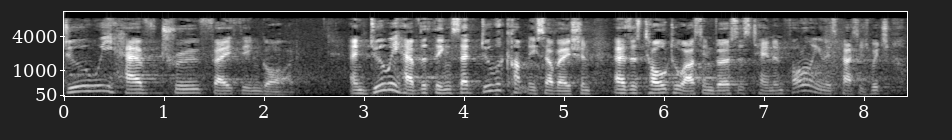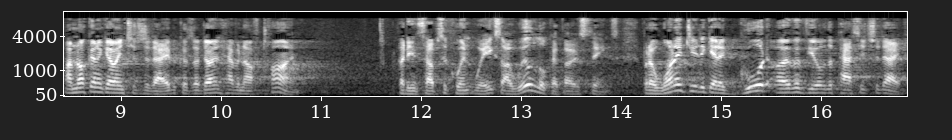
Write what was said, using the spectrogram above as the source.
do we have true faith in God? And do we have the things that do accompany salvation, as is told to us in verses 10 and following in this passage, which I'm not going to go into today because I don't have enough time. But in subsequent weeks, I will look at those things. But I wanted you to get a good overview of the passage today.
